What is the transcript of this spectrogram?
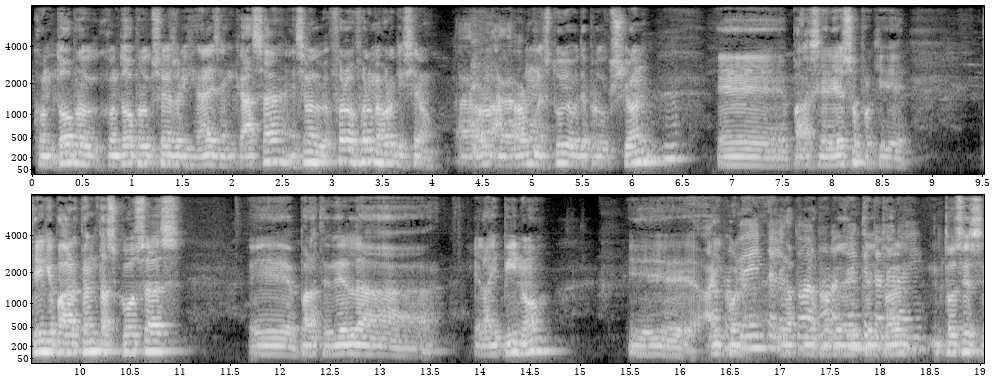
con todo, con todo producciones originales en casa, encima fue lo, fue lo mejor que hicieron, agarraron, agarraron un estudio de producción eh, para hacer eso, porque tienen que pagar tantas cosas eh, para tener la, el IP, ¿no? Eh, La propiedad intelectual, ¿no? La tienen que tener ahí. Entonces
